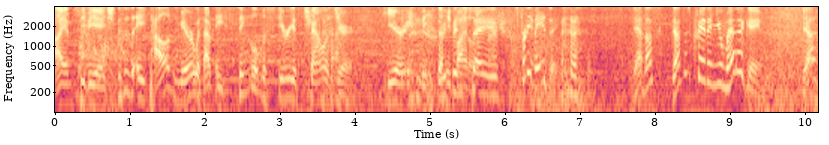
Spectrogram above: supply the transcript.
IMCVH. This is a Paladin mirror without a single mysterious challenger here in the semifinals. We've been saved. It's pretty amazing. Yeah, that's that's create a new meta game. Yeah.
